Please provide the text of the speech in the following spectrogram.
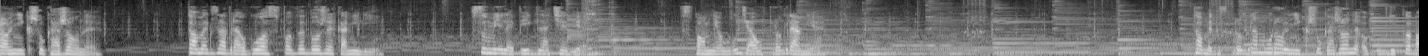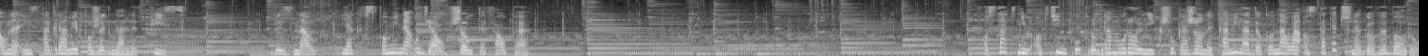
Rolnik szuka żony. Tomek zabrał głos po wyborze Kamili. W sumie lepiej dla ciebie. Wspomniał udział w programie. Tomek z programu Rolnik szuka żony opublikował na Instagramie pożegnalny wpis. Wyznał, jak wspomina udział w show TVP. W ostatnim odcinku programu Rolnik szuka żony Kamila dokonała ostatecznego wyboru.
